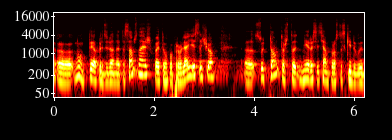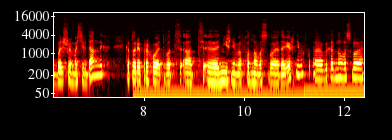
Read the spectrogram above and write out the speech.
Э, ну, ты определенно это сам знаешь, поэтому поправляй, если что. Э, суть в том, то, что нейросетям просто скидывают большой массив данных, которые проходят вот от э, нижнего входного слоя до верхнего э, выходного слоя,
